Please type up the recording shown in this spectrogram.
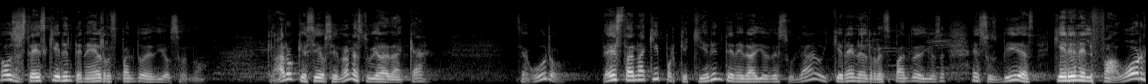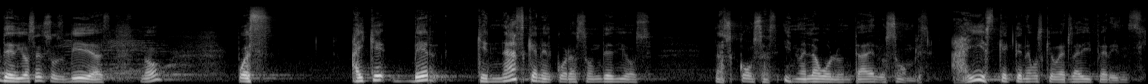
ustedes quieren tener el respaldo de Dios o no. Claro que sí, o si no, no estuvieran acá. Seguro. Ustedes están aquí porque quieren tener a Dios de su lado y quieren el respaldo de Dios en sus vidas, quieren el favor de Dios en sus vidas, ¿no? Pues hay que ver que nazca en el corazón de Dios las cosas y no en la voluntad de los hombres. Ahí es que tenemos que ver la diferencia.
